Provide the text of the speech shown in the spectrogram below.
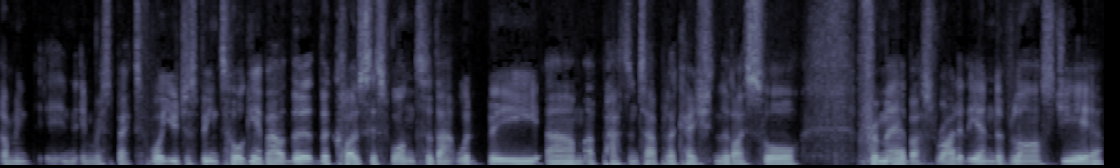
I mean, in, in, respect of what you've just been talking about, the, the closest one to that would be um, a patent application that I saw from Airbus right at the end of last year.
